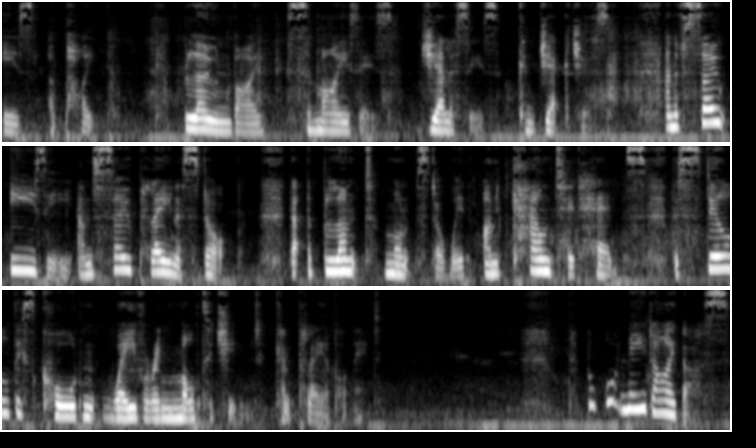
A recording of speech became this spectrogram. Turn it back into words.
is a pipe, blown by surmises, jealousies, conjectures, and of so easy and so plain a stop that the blunt monster with uncounted heads, the still discordant wavering multitude, can play upon it. But what need I thus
